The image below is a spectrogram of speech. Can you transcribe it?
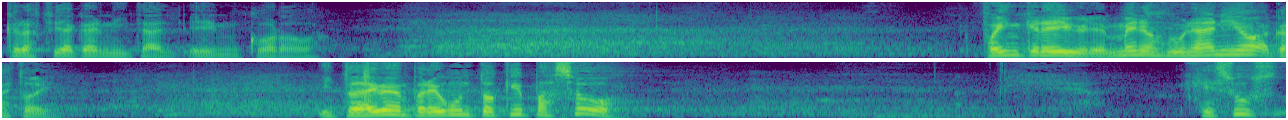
que ahora estoy acá en Italia, en Córdoba. Fue increíble, en menos de un año acá estoy. Y todavía me pregunto, ¿qué pasó? Jesús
